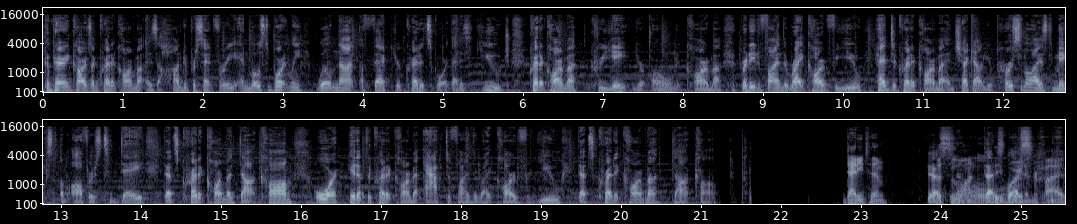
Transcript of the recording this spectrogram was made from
Comparing cards on Credit Karma is 100% free and most importantly, will not affect your credit score. That is huge. Credit Karma, create your own karma. Ready to find the right card for you? Head to Credit Karma and check out your personalized mix of offers today. That's creditkarma.com or hit up the Credit Karma app to find the right card for you. That's creditkarma.com. Daddy Tim. Yes. Let's move on. No. Daddy Story bless. number five.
